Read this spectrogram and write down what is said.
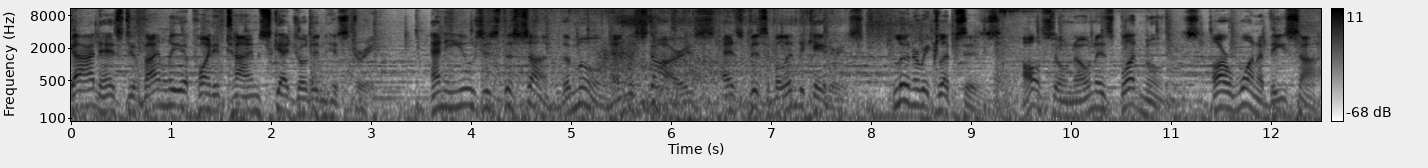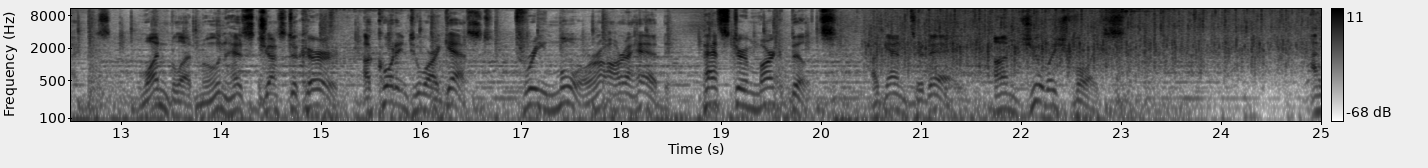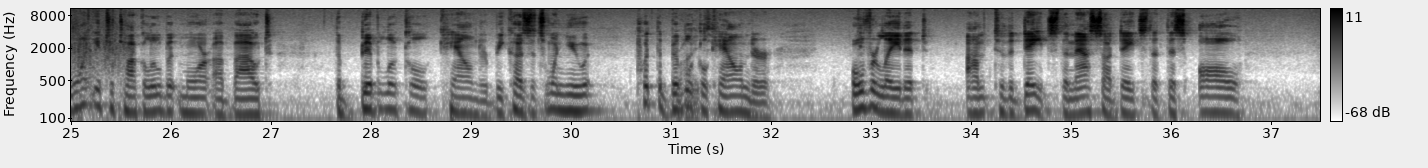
God has divinely appointed times scheduled in history, and He uses the sun, the moon, and the stars as visible indicators. Lunar eclipses, also known as blood moons, are one of these signs. One blood moon has just occurred. According to our guest, three more are ahead. Pastor Mark Biltz, again today on Jewish Voice. I want you to talk a little bit more about the biblical calendar because it's when you put the biblical Right. calendar, overlaid it um, to the dates, the NASA dates, that this all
